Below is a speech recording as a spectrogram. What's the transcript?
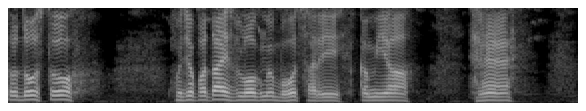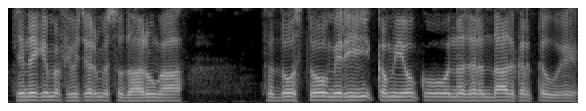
तो दोस्तों मुझे पता है इस व्लॉग में बहुत सारी कमियाँ हैं, जिन्हें कि मैं फ्यूचर में सुधारूँगा। तो दोस्तों, मेरी कमियों को नज़रअंदाज करते हुए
